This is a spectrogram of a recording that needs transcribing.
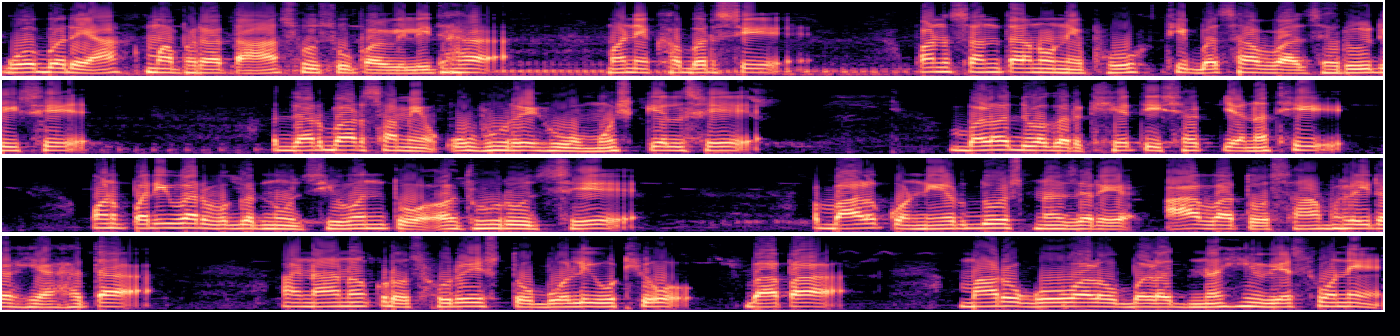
ગોબરે આંખમાં ભરાતા આંસુ છુપાવી લીધા. મને ખબર છે, પણ સંતાનોને ભૂખથી બચાવવા જરૂરી છે. દરબાર સામે ઊભું રહેવું મુશ્કેલ છે. બળદ વગર ખેતી શક્ય નથી, પણ પરિવાર વગરનું જીવન તો અધૂરું જ છે. બાળકો નિર્દોષ નજરે આ વાતો સાંભળી રહ્યા હતા. આ નાનકડો સુરેશ તો બોલી ઉઠ્યો, બાપા, મારો ગોવાળો બળદ નહીં વેસો ને.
